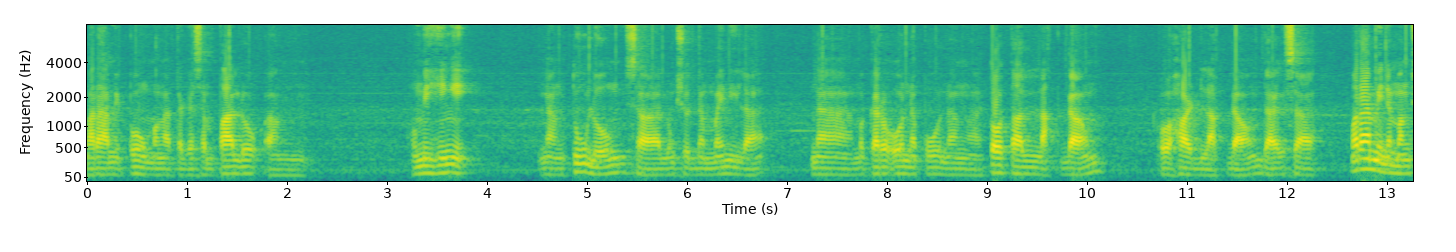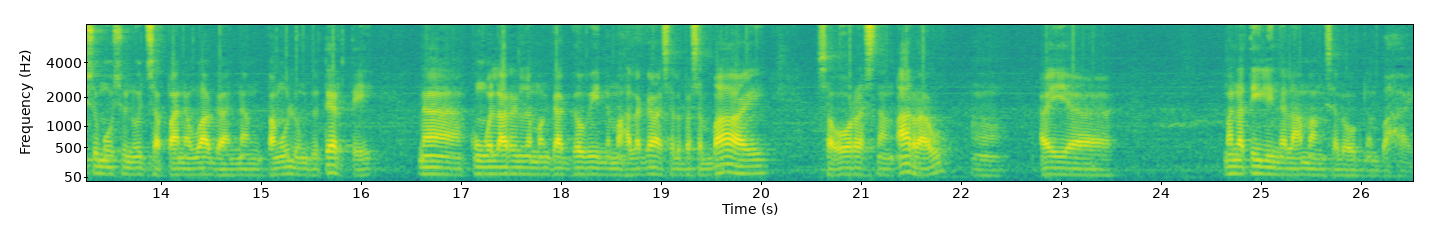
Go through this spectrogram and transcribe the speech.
Marami pong mga taga-Sampaloc ang humihingi ng tulong sa lungsod ng Maynila na magkaroon na po ng uh, total lockdown o hard lockdown dahil sa marami namang sumusunod sa panawagan ng Pangulong Duterte na kung wala rin lamang gagawin na mahalaga sa labas ng bahay sa oras ng araw uh, ay uh, manatili na lamang sa loob ng bahay.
